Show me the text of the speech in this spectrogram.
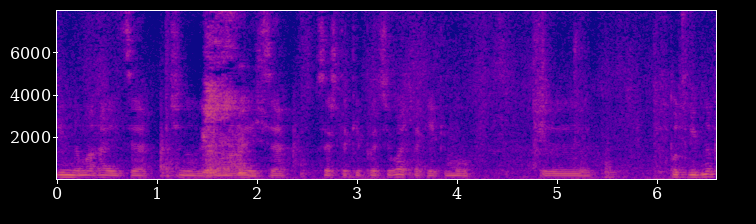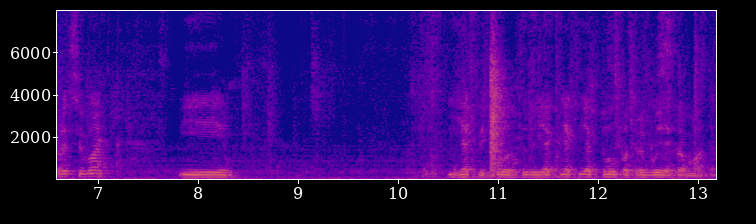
він намагається, чиновник намагається все ж таки працювати так, як йому потрібно працювати. І як, від того, як, як, як того потребує громада.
